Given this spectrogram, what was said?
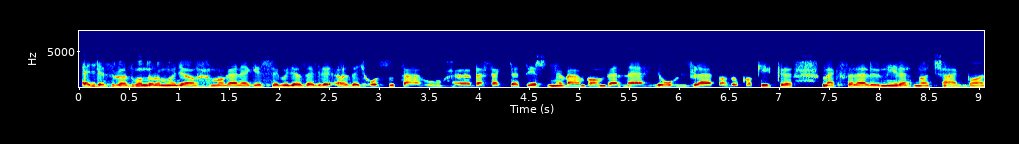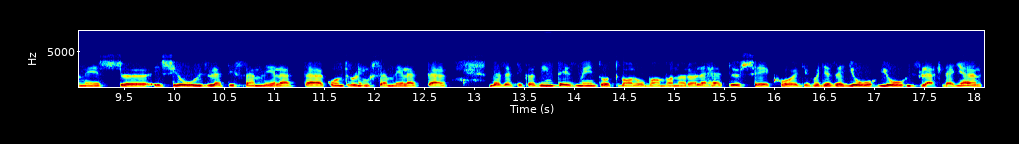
Egyrészt azt gondolom, hogy a magánegészség ugye az egy, az egy hosszú távú befektetés, nyilván van benne jó üzlet, azok, akik megfelelő méretnagyságban és, és jó üzleti szemlélettel, controlling szemlélettel vezetik az intézményt, ott valóban van arra lehetőség, hogy, hogy ez egy jó, jó üzlet legyen.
